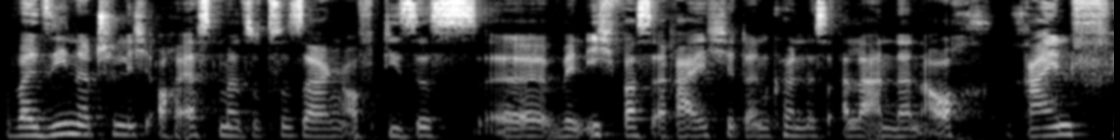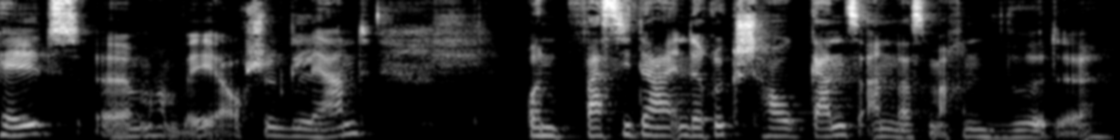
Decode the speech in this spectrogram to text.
weil sie natürlich auch erstmal sozusagen auf dieses, äh, wenn ich was erreiche, dann können das alle anderen auch reinfällt, ähm, haben wir ja auch schon gelernt. Und was sie da in der Rückschau ganz anders machen würde.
